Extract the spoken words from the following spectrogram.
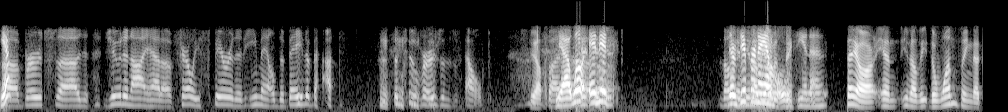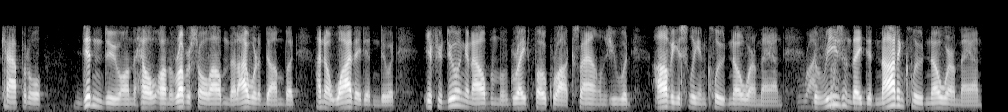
Yep. Uh, Bruce, uh, Jude, and I had a fairly spirited email debate about the two versions of Help. Yeah. But, yeah, well, uh, and it's they're and, you know, different the animals, thing- you know. They are, and you know the the one thing that Capitol didn't do on the Hell on the Rubber Soul album that I would have done, but I know why they didn't do it. If you're doing an album of great folk rock sounds, you would obviously include Nowhere Man. right. The reason they did not include Nowhere Man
